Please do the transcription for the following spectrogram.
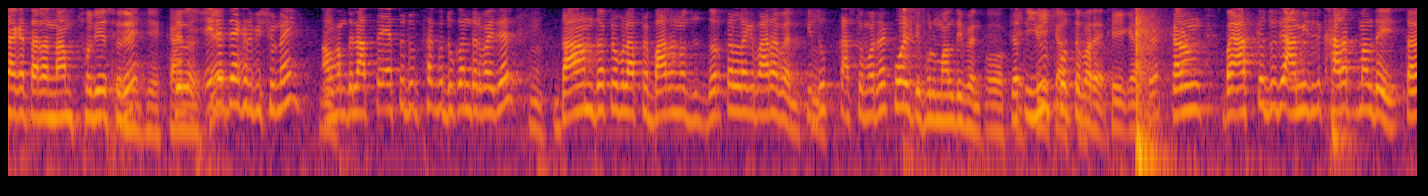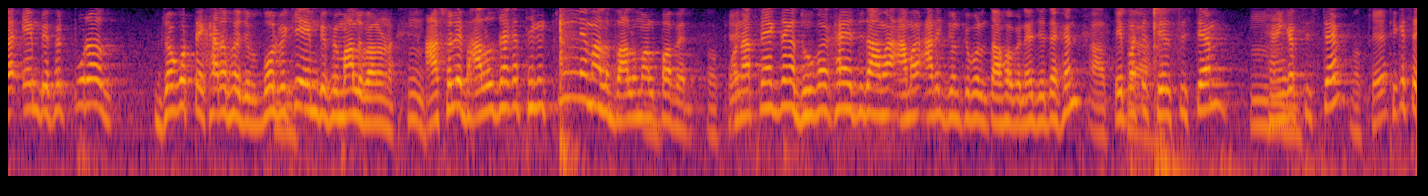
জায়গায় তারা নাম ছড়িয়ে ছড়িয়ে যে এটা দেখার বিষয় নাই। আলহামদুলিল্লাহ আপনি এত এতটুকু থাকবে দোকানদার ভাইদের। দাম দরকার বলে আপনি বাড়ানো দরকার লাগে বাড়াবেন কিন্তু কাস্টমারের কোয়ালিটি ফুল মাল দিবেন যাতে ইউজ করতে পারে। ঠিক আছে। কারণ ভাই আজকে যদি আমি যদি খারাপ মাল দেই তারা এম এর পুরো জগৎটাই খারাপ হয়ে যাবে। বলবে কি এম ডেফে মাল ভালো না। আসলে ভালো জায়গা থেকে কিনলে মাল ভালো মাল পাবেন। মানে আপনি এক জায়গায় ধোকা খায় যদি আমার আমার আরেকজনকে বলেন তা হবে না। যে দেখেন আচ্ছা। এই পাশে সেল সিস্টেম হ্যাঙ্গার সিস্টেম ঠিক আছে?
